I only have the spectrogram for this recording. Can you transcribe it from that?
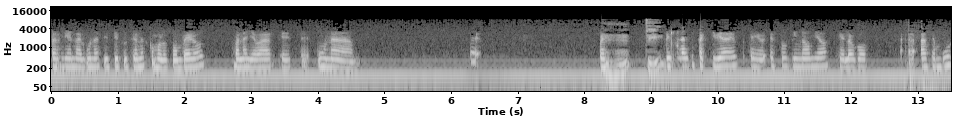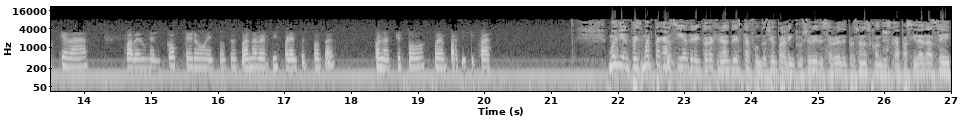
también algunas instituciones como los bomberos van a llevar este una eh, pues, uh -huh. sí. diferentes actividades eh, estos binomios que luego eh, hacen búsquedas va a haber un helicóptero entonces van a haber diferentes cosas con las que todos pueden participar. Muy bien, pues Marta García, directora general de esta Fundación para la Inclusión y Desarrollo de Personas con Discapacidad AC,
